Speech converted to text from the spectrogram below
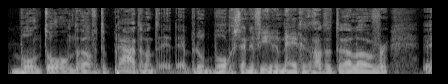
bon ton om erover te praten? Want eh, ik bedoel, Bolkestein in 94 had het er al over. Eh,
